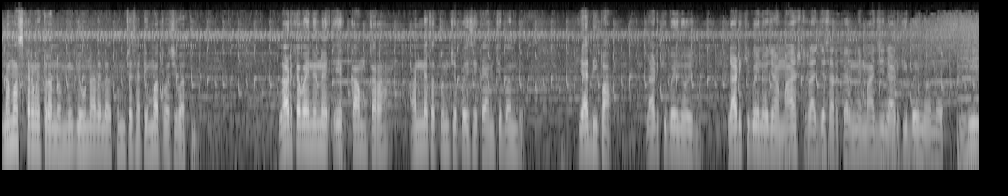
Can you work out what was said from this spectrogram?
नमस्कार मित्रांनो मी घेऊन आलेलो तुमच्यासाठी महत्त्वाची बातमी. लाडक्या बहिणीनं एक काम करा अन्यथा तुमचे पैसे कायमचे बंद. यादी पहा लाडकी बहीण योजना. लाडकी बहीण योजना महाराष्ट्र राज्य सरकारने माझी लाडकी बहीण योजना ही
